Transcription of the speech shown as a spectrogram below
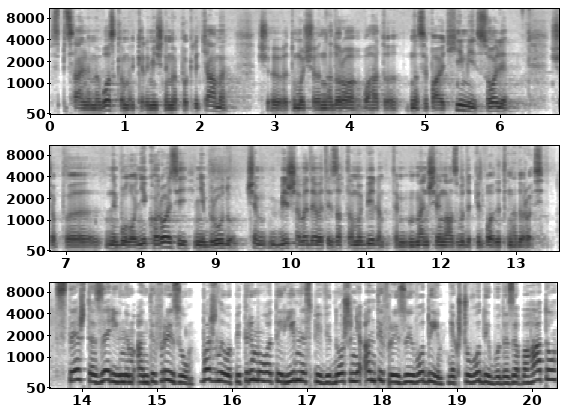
спеціальними восками, керамічними покриттями, тому що на дорогах багато насипають хімії, солі, щоб е, не було ні корозій, ні бруду. Чим більше ви дивитесь з автомобілем, тим менше він вас буде підводити на дорозі. Стежте за рівнем антифризу. Важливо підтримувати рівне співвідношення антифризу і води. Якщо води буде забагато,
